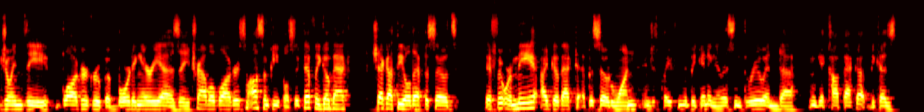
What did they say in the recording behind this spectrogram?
joined the blogger group of Boarding Area as a travel blogger. Some awesome people. So definitely go back, check out the old episodes. If it were me, I'd go back to episode one and just play from the beginning and listen through and uh, and get caught back up because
